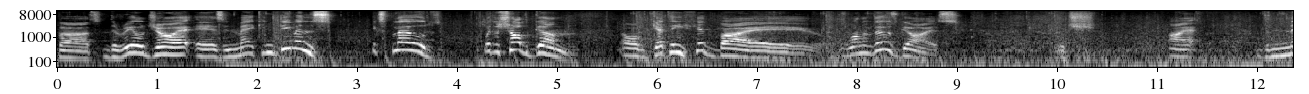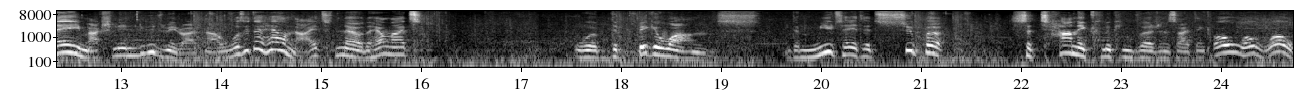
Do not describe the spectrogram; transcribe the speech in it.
But the real joy is in making demons explode with a shotgun or getting hit by one of those guys. Which I... the name actually eludes me right now. Was it a Hell Knight? No, the Hell Knights were the bigger ones. The mutated super satanic looking versions, I think. Oh, whoa, whoa.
